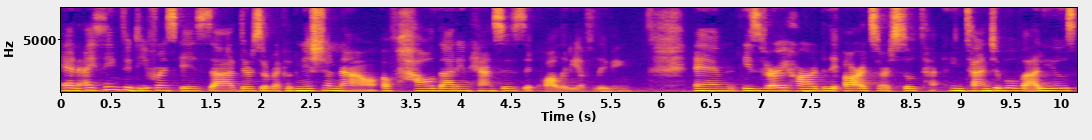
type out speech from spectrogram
And I think the difference is that there's a recognition now of how that enhances the quality of living. And it's very hard. The arts are so t- intangible values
